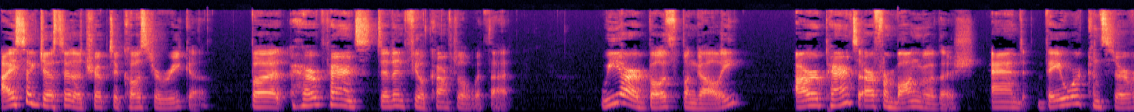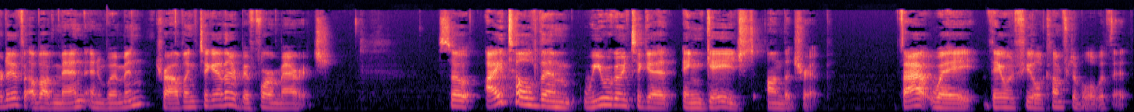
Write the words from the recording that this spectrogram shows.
I suggested a trip to Costa Rica, but her parents didn't feel comfortable with that. We are both Bengali. Our parents are from Bangladesh, and they were conservative about men and women traveling together before marriage. So I told them we were going to get engaged on the trip. That way, they would feel comfortable with it.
